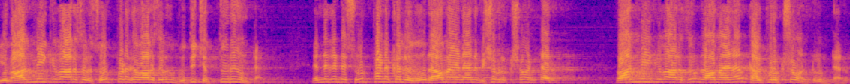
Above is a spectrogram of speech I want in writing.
ఈ వాల్మీకి వారసులు శూర్పణక వారసులకు బుద్ధి చెప్తూనే ఉంటారు. ఎందుకంటే శూర్పణకలు రామాయణాన్ని విషవృక్షం అంటారు. వాల్మీకి వారసులు రామాయణాన్ని కల్పవృక్షం అంటూ ఉంటారు.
